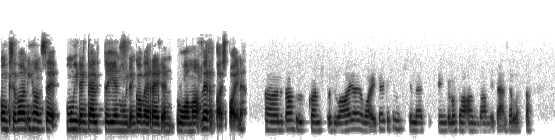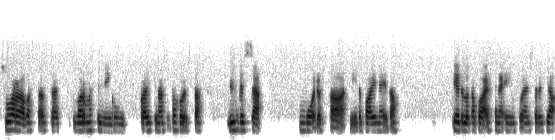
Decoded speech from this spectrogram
onko se vaan ihan se muiden käyttäjien, muiden kavereiden luoma vertaispaine? no, tämä on kyllä tosi laaja ja vaikea kysymys sille, että en kyllä osaa antaa mitään sellaista suoraa vastausta. Että varmasti niin kuin kaikki näistä tahoista yhdessä muodostaa niitä paineita. Tietyllä tapaa ehkä ne influencerit ja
